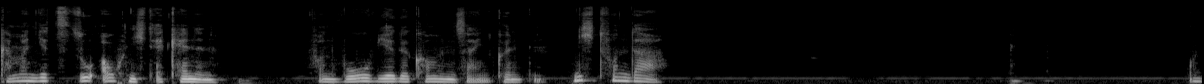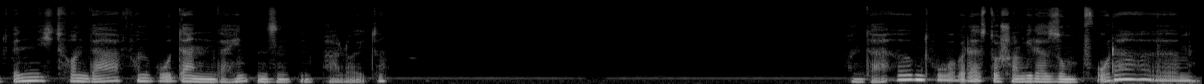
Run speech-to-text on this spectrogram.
Kann man jetzt so auch nicht erkennen, von wo wir gekommen sein könnten. Nicht von da. Und wenn nicht von da, von wo dann? Da hinten sind ein paar Leute. Von da irgendwo, aber da ist doch schon wieder Sumpf, oder? Ähm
